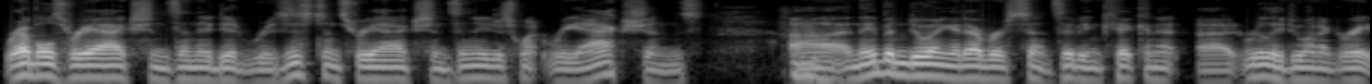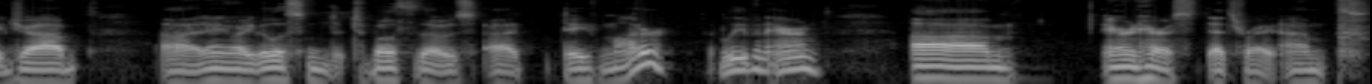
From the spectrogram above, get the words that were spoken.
Rebels reactions, and they did Resistance reactions, and they just went reactions, uh, and they've been doing it ever since. They've been kicking it, uh, really doing a great job. Uh, anyway, we listened to both of those. Uh, Dave Motter, I believe, and Aaron. Um, Aaron Harris. That's right. Um, pff,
